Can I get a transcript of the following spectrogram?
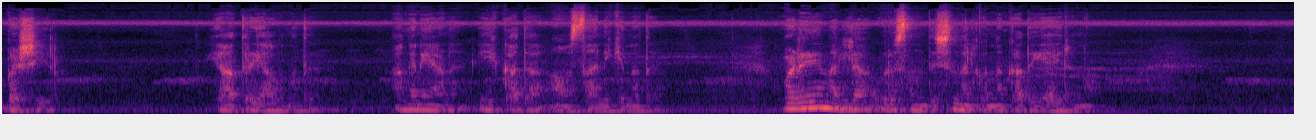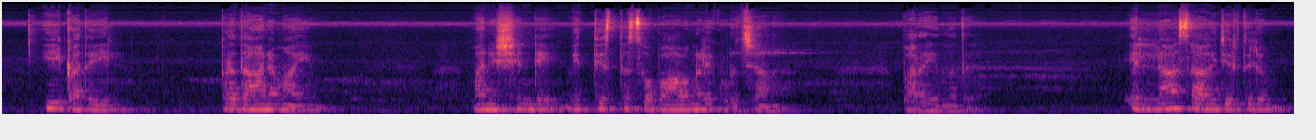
ബഷീർ യാത്രയാവുന്നത്. അങ്ങനെയാണ് ഈ കഥ അവസാനിക്കുന്നത്. വളരെ നല്ല ഒരു സന്ദേശം നൽകുന്ന കഥയായിരുന്നു. ഈ കഥയിൽ പ്രധാനമായും മനുഷ്യന്റെ വ്യത്യസ്ത സ്വഭാവങ്ങളെക്കുറിച്ചാണ് പറയുന്നത്. എല്ലാ സാഹചര്യത്തിലും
